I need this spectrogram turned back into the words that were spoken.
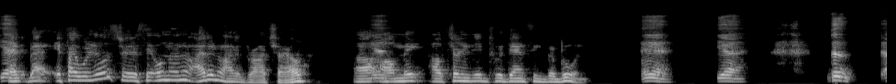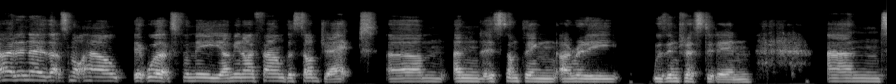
yeah. And, but if I were an illustrator, I'd say, oh no no, I don't know how to draw a child. Uh, yeah. I'll make I'll turn it into a dancing baboon. Yeah, yeah. The I don't know. That's not how it works for me. I mean, I found the subject, um, and it's something I really was interested in, and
